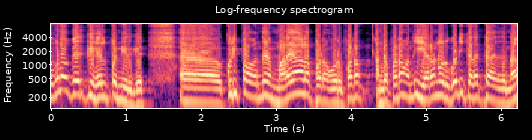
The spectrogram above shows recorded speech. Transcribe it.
எவ்வளோ பேருக்கு ஹெல்ப் பண்ணியிருக்கு. குறிப்பாக வந்து மலையாள படம் ஒரு படம். அந்த படம் வந்து இரநூறு கோடி கலெக்ட் ஆகுதுன்னா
